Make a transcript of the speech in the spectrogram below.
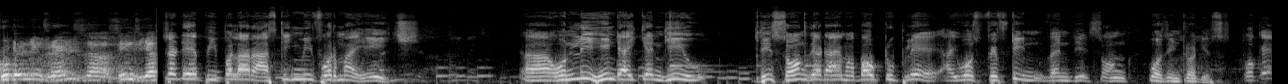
Good evening, friends. Uh, since Yesterday, people are asking me for my age. Uh, only hint I can give this song that I am about to play, I was 15 when this song was introduced. Okay?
